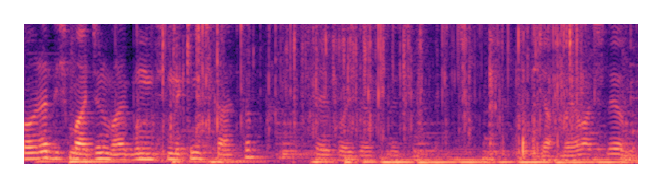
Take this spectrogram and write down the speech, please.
Sonra diş macunu var. Bunun içindekini çıkartıp şey koyacağız şimdi. Yapmaya başlayalım.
